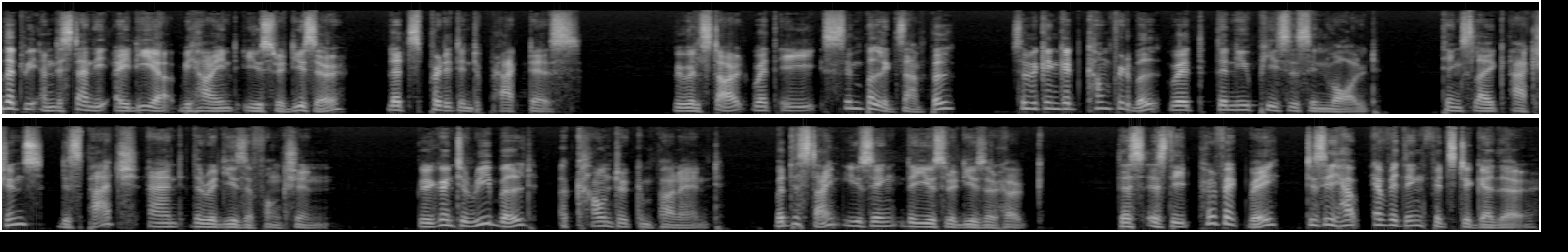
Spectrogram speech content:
that we understand the idea behind useReducer, let's put it into practice. We will start with a simple example so we can get comfortable with the new pieces involved, things like actions, dispatch, and the reducer function. We're going to rebuild a counter component, but this time using the useReducer hook. This is the perfect way to see how everything fits together.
